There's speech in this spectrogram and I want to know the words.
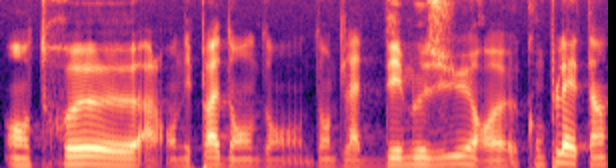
entre, euh, alors on n'est pas dans, de la démesure euh, complète, hein,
